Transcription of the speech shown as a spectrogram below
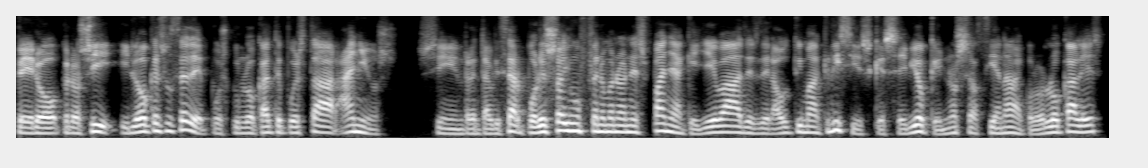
Pero, pero sí, ¿y luego qué sucede? Pues que un local te puede estar años sin rentabilizar. Por eso hay un fenómeno en España que lleva desde la última crisis, que se vio que no se hacía nada con los locales,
